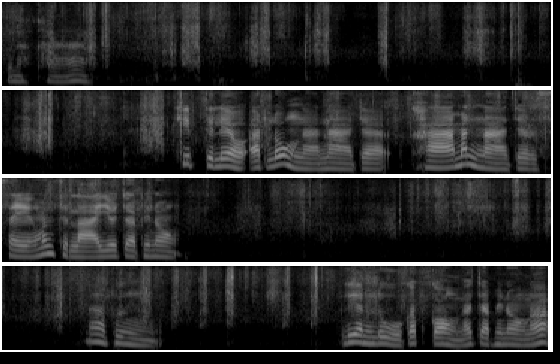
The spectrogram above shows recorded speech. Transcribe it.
คุณนะขาคลิปที่แล้วอัดลงน่ะน่าจะขามันน่าจะแสงมันสิลายอยู่จ้ะพี่น้อง หน้าพึ่ง เรียนรูกับกล้องนะจ๊ะพี่น้องเนาะ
